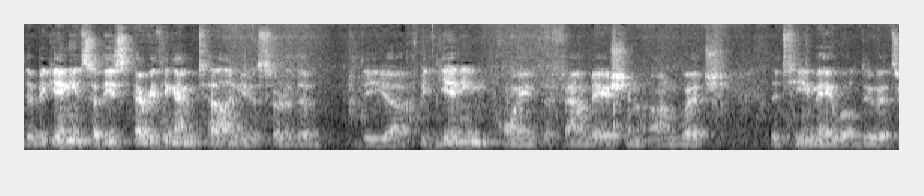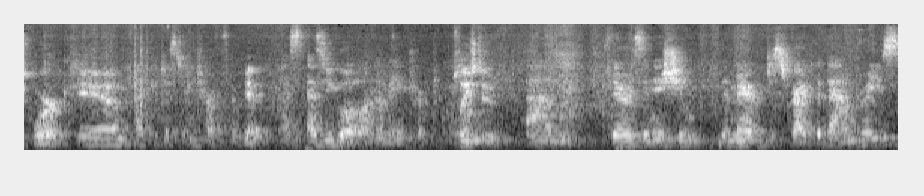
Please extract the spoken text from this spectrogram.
the beginning, so these, everything I'm telling you is sort of the, the uh, beginning point, the foundation on which the TMA will do its work. And If I could just interrupt for, Yeah. as, as you go along, I may interrupt. please do. Um, there is an issue, the mayor described the boundaries,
